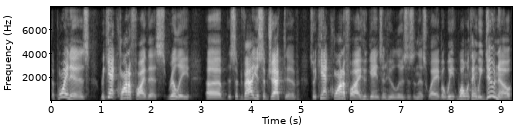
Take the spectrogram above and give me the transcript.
the point is, we can't quantify this really. Uh, value subjective, so we can't quantify who gains and who loses in this way. But we, one thing we do know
